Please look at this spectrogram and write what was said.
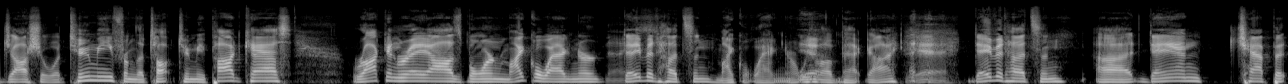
Joshua Toomey from the Talk to Me podcast, Rockin' Ray Osborne, Michael Wagner, Nice. David Hudson, Michael Wagner, we Yeah. love that guy. Yeah. David Hudson, uh, Dan Chappett,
